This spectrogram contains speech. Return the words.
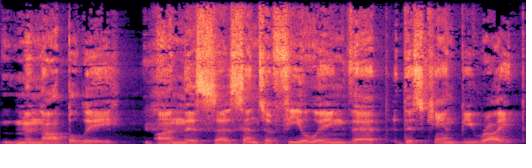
monopoly on this uh, sense of feeling that this can't be right.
